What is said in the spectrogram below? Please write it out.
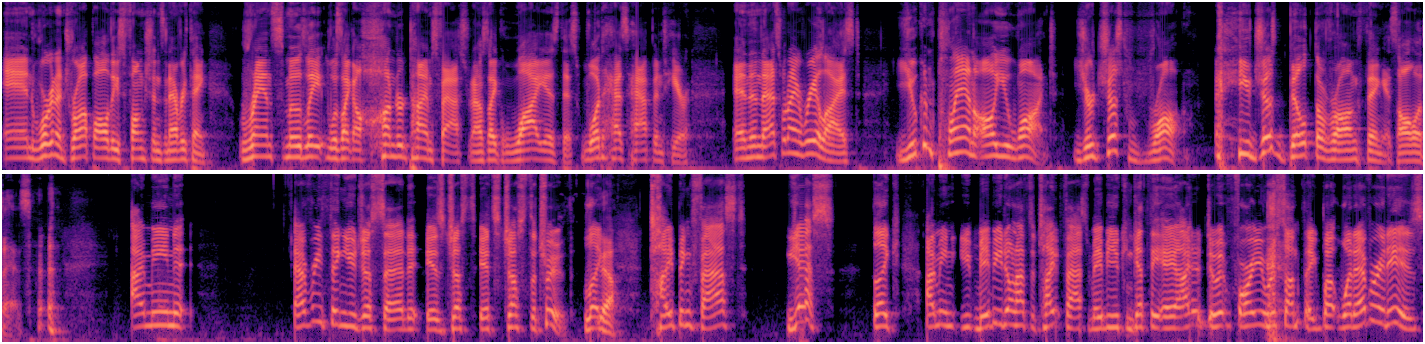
and we're going to drop all these functions and everything. Ran smoothly, was like a hundred times faster. And I was like, why is this? What has happened here? And then that's when I realized you can plan all you want. You're just wrong. you just built the wrong thing, is all it is. I mean, everything you just said is just it's just the truth. Like Yeah. typing fast, yes. Like I mean, you, maybe you don't have to type fast. Maybe you can get the AI to do it for you or something. but whatever it is,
